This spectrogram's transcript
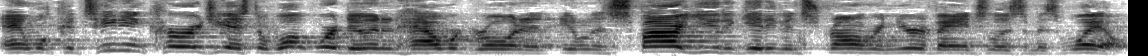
And we'll continue to encourage you as to what we're doing and how we're growing. And it will inspire you to get even stronger in your evangelism as well.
